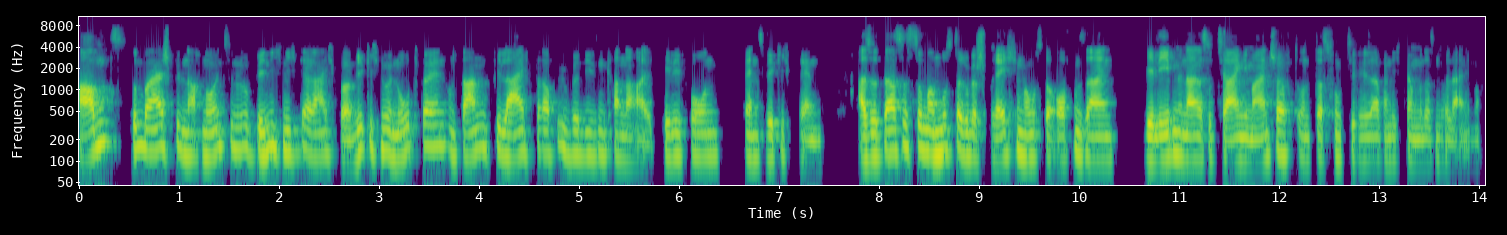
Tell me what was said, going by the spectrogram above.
Abends zum Beispiel nach 19 Uhr bin ich nicht erreichbar, wirklich nur in Notfällen und dann vielleicht auch über diesen Kanal, Telefon, wenn es wirklich brennt. Also das ist so, man muss darüber sprechen, man muss da offen sein. Wir leben in einer sozialen Gemeinschaft und das funktioniert einfach nicht, wenn man das nur alleine macht.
